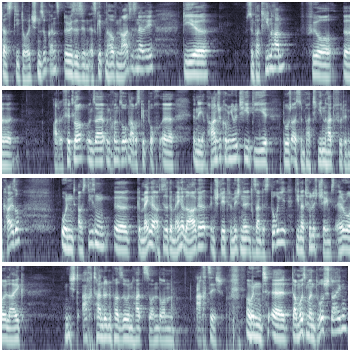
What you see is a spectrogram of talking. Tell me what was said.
dass die Deutschen so ganz böse sind. Es gibt einen Haufen Nazis in L.A., die äh, Sympathien haben für äh, Adolf Hitler und, sei, und Konsorten, aber es gibt auch äh, eine japanische Community, die durchaus Sympathien hat für den Kaiser. Und aus diesem äh, Gemenge, aus dieser Gemengelage entsteht für mich eine interessante Story, die natürlich James Elroy-like nicht acht handelnde Personen hat, sondern 80. Und äh, da muss man durchsteigen.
